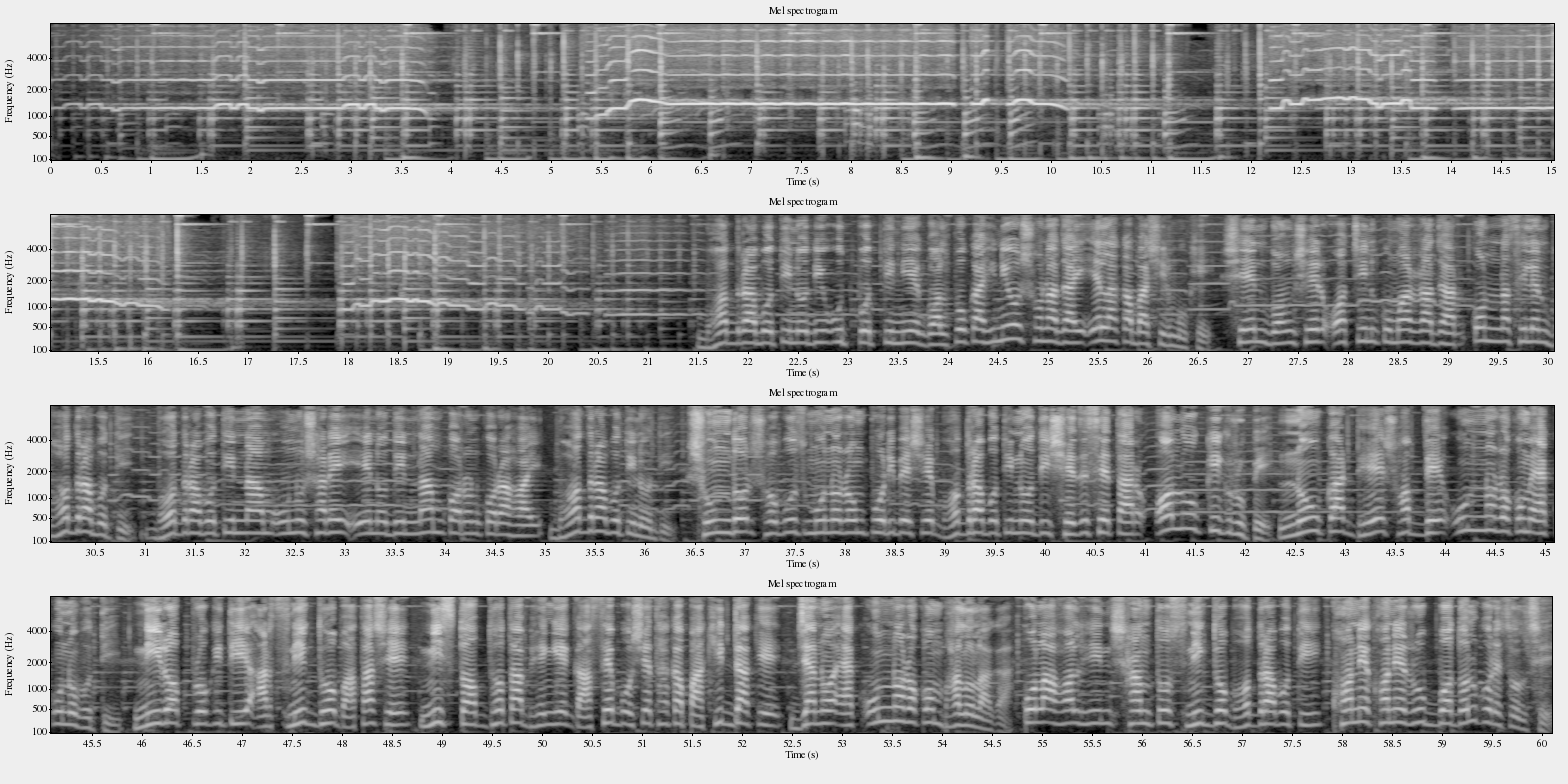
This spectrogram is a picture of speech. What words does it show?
ভদ্রাবতী নদী উৎপত্তি নিয়ে গল্প কাহিনীও শোনা যায় এলাকাবাসীর মুখে। সেন বংশের অচিন কুমার রাজার কন্যা ছিলেন ভদ্রাবতী। ভদ্রাবতীর নাম অনুসারে এ নদীর নামকরণ করা হয় ভদ্রাবতী নদী। সুন্দর সবুজ মনোরম পরিবেশে ভদ্রাবতী নদী সেজেছে তার অলৌকিক রূপে। নৌকার ঢে শব্দে অন্যরকম এক অনুভূতি। নীরব প্রকৃতি আর স্নিগ্ধ বাতাসে নিস্তব্ধতা ভেঙে গাছে বসে থাকা পাখির ডাকে যেন এক অন্যরকম ভালো লাগা। কোলাহলহীন, শান্ত, স্নিগ্ধ, ভদ্রাবতী ক্ষণে ক্ষণে রূপ বদল করে চলছে।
